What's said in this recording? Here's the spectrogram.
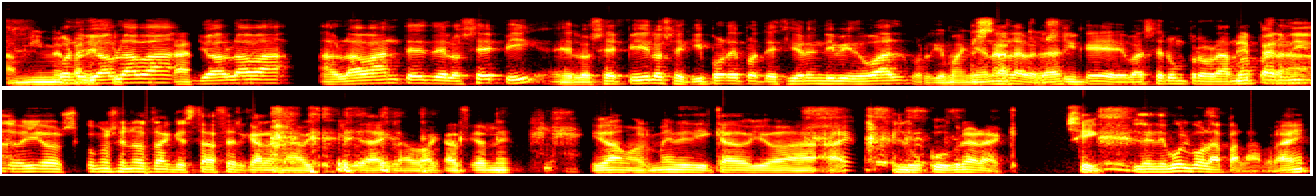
A mí me Bueno, yo hablaba, yo hablaba Hablaba antes de los EPI, eh, los EPI, los equipos de protección individual, porque mañana la verdad es que va a ser un programa. Me he perdido yo, ¿cómo se nota que está cerca la Navidad y las vacaciones? Y vamos, me he dedicado yo a, a lucubrar aquí. Sí, le devuelvo la palabra. ¿eh?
